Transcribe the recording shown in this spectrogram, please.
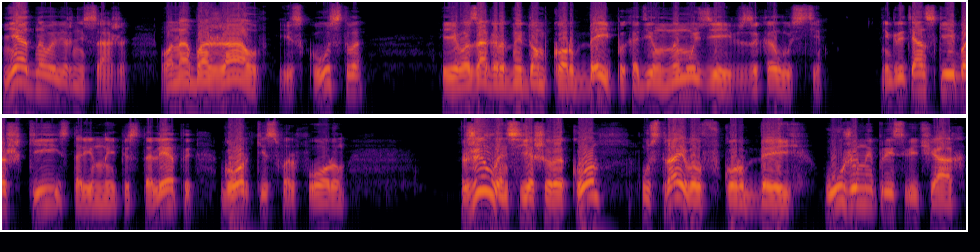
ни одного вернисажа. Он обожал искусство, и его загородный дом Корбей походил на музей в захолустье. Негритянские башки, старинные пистолеты, горки с фарфором. Жил Лансье широко, устраивал в Корбей ужины при свечах.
